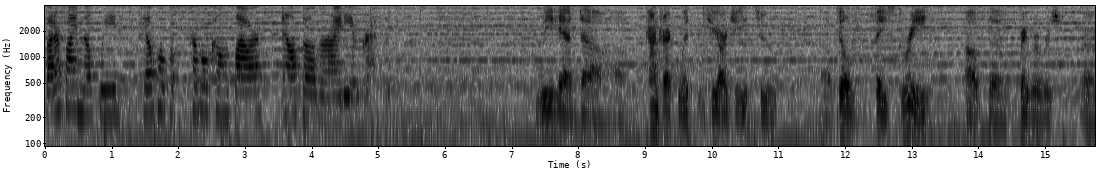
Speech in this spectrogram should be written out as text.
butterfly milkweed, pale purple coneflower, and also a variety of grasses. We had uh, contract with GRG to uh, build phase three of the Great Rivers uh,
